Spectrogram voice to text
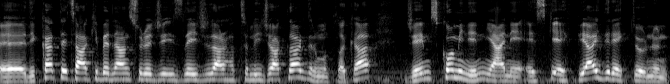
E, dikkatle takip eden süreci izleyiciler hatırlayacaklardır mutlaka. James Comey'nin yani eski FBI direktörünün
